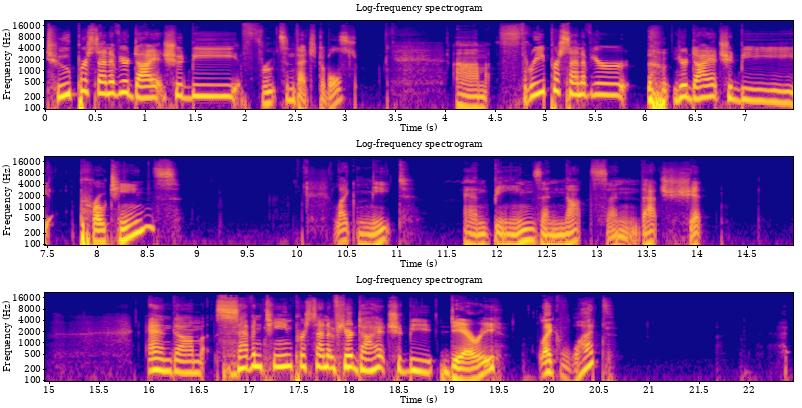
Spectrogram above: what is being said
two percent of your diet should be fruits and vegetables. Um, three percent of your your diet should be proteins, like meat and beans and nuts and that shit. And um, 17% of your diet should be dairy. Like, what?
